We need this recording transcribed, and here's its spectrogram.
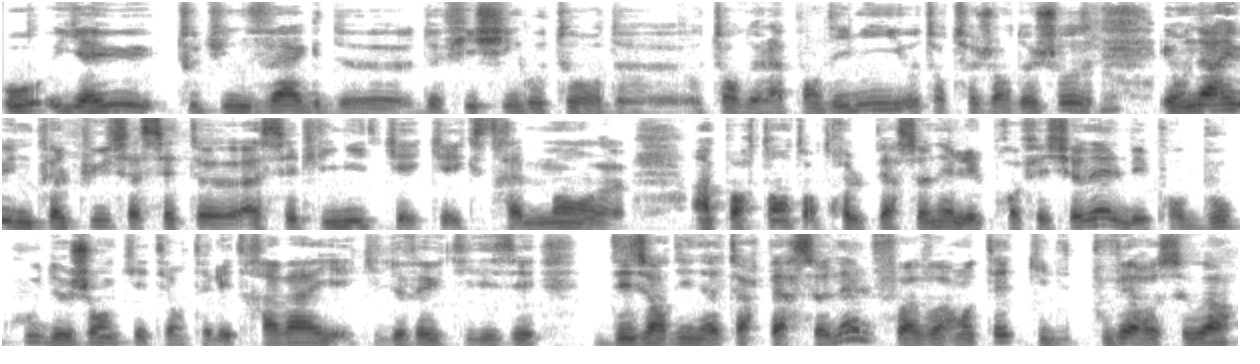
où il y a eu toute une vague de, de phishing autour de autour de la pandémie, autour de ce genre de choses. Mhm. Et on arrive une fois de plus à cette, à cette limite qui est, qui est extrêmement euh, importante entre le personnel et le professionnel. Mais pour beaucoup de gens qui étaient en télétravail et qui devaient utiliser des ordinateurs personnels, il faut avoir en tête qu'ils pouvaient recevoir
